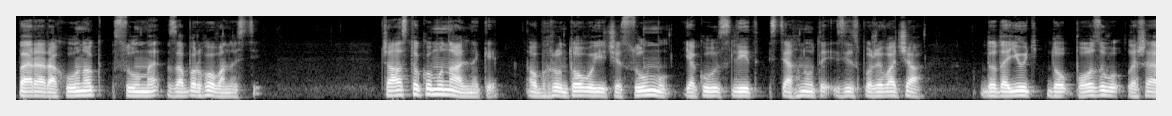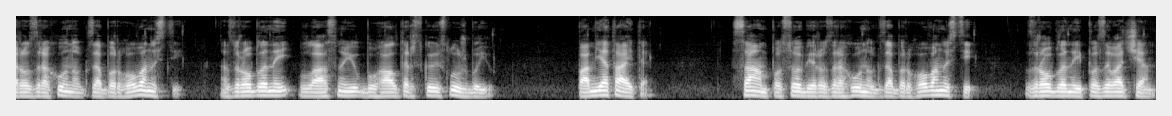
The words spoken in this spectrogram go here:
перерахунок суми заборгованості. Часто комунальники, обґрунтовуючи суму, яку слід стягнути зі споживача, додають до позову лише розрахунок заборгованості, зроблений власною бухгалтерською службою. Пам'ятайте, сам по собі розрахунок заборгованості, зроблений позивачем,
